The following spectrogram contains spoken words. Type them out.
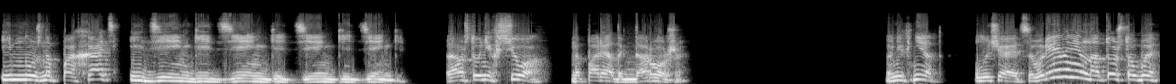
Им нужно пахать и деньги, деньги, деньги, деньги. Потому что у них все на порядок дороже. У них нет, получается, времени на то, чтобы,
